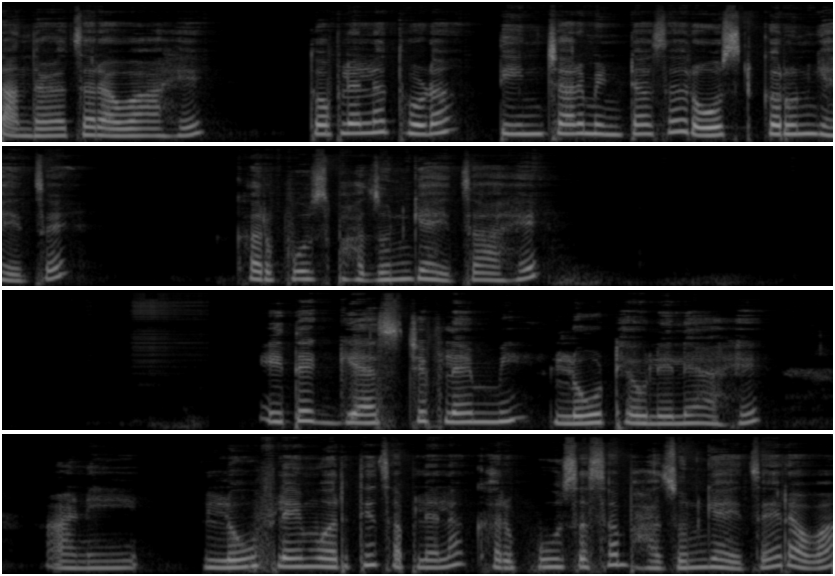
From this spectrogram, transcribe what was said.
तांदळाचा रवा आहे तो आपल्याला थोडं तीन चार मिनटं असं रोस्ट करून घ्यायचं आहे खरपूस भाजून घ्यायचं आहे. इथे गॅसची फ्लेम मी लो ठेवलेले आहे आणि लो फ्लेमवरतीच आपल्याला खरपूस असं भाजून घ्यायचं आहे रवा.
